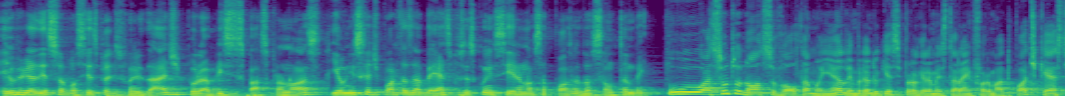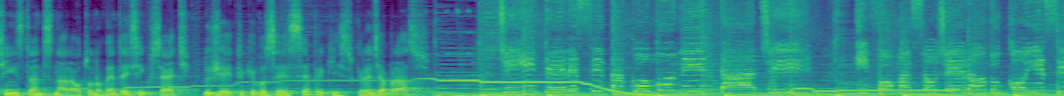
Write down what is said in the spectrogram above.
Eu que agradeço a vocês pela disponibilidade, por abrir esse espaço para nós e a Unisca de portas abertas para vocês conhecerem a nossa pós-graduação também. O assunto nosso volta amanhã, lembrando que esse programa estará em formato podcast em instantes na Arauto 957, do jeito que você sempre quis. Grande abraço. De interesse da comunidade, informação gerando conhecimento.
